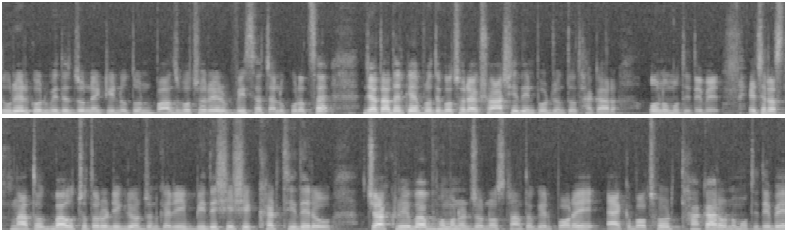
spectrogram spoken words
দূরের কর্মীদের জন্য একটি নতুন পাঁচ বছরের ভিসা চালু করেছে, যা তাদেরকে প্রতি বছর একশো আশি দিন পর্যন্ত থাকার অনুমতি দেবে। এছাড়া স্নাতক বা উচ্চতর ডিগ্রি অর্জনকারী বিদেশি শিক্ষার্থীদেরও চাকরি বা ভ্রমণের জন্য স্নাতকের পরে এক বছর থাকার অনুমতি দেবে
